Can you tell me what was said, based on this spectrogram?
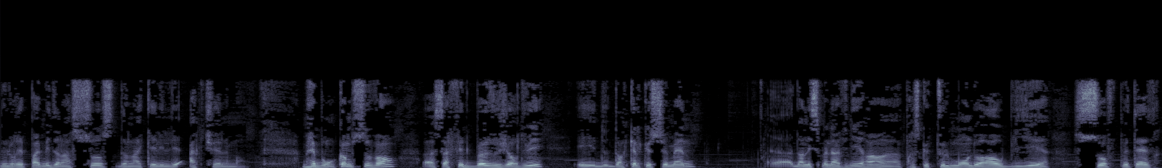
ne l'aurait pas mis dans la sauce dans laquelle il est actuellement. Mais bon, comme souvent, euh, ça fait le buzz aujourd'hui et dans quelques semaines, euh, dans les semaines à venir, hein, presque tout le monde aura oublié, sauf peut-être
